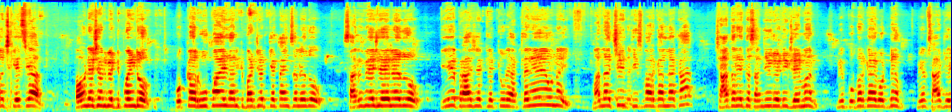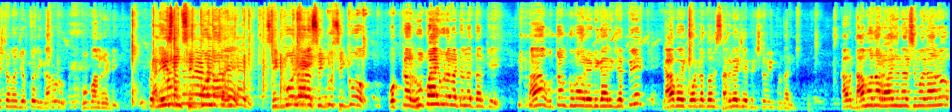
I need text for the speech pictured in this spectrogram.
కేసీఆర్ ఫౌండేషన్ పెట్టిపోయిండు. ఒక్క రూపాయి దానికి బడ్జెట్ కేటాయించలేదు. సర్వే చేయలేదు. ఏ ప్రాజెక్టులు ఎట్లున్నాయి? అట్లనే ఉన్నాయి. మళ్ళీ వచ్చి తీసుమార్కెళ్ళాక చాతరైతే సంజీవ్ రెడ్డికి జయమన్ మేము కొబ్బరికాయ కొట్టినాం. మేము స్టార్ట్ చేసినామని చెప్తాడు ఈ గనుడు భూపాల్ రెడ్డి. కనీసం సిగ్గు సిగ్గు సిగ్గు సిగ్గు. ఒక్క రూపాయి కూడా పెట్టలేదు దానికి. ఆ, ఉత్తమ్ కుమార్ రెడ్డి గారికి చెప్పి యాభై కోట్లతో సర్వే చేయించడం ఇప్పుడు దానికి. కాబట్టి దామోదర్ రాజ నరసింహ గారు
